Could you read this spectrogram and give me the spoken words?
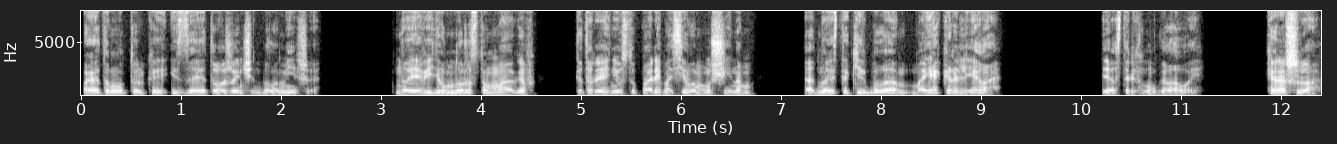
поэтому только из-за этого женщин было меньше. Но я видел множество магов, которые не уступали по силам мужчинам. Одной из таких была моя королева. Я встряхнул головой. «Хорошо.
